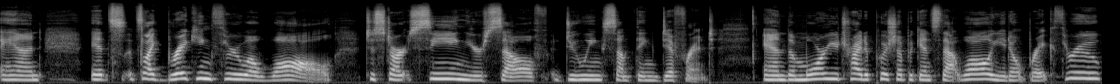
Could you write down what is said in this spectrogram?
And it's it's like breaking through a wall to start seeing yourself doing something different. And the more you try to push up against that wall you don't break through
